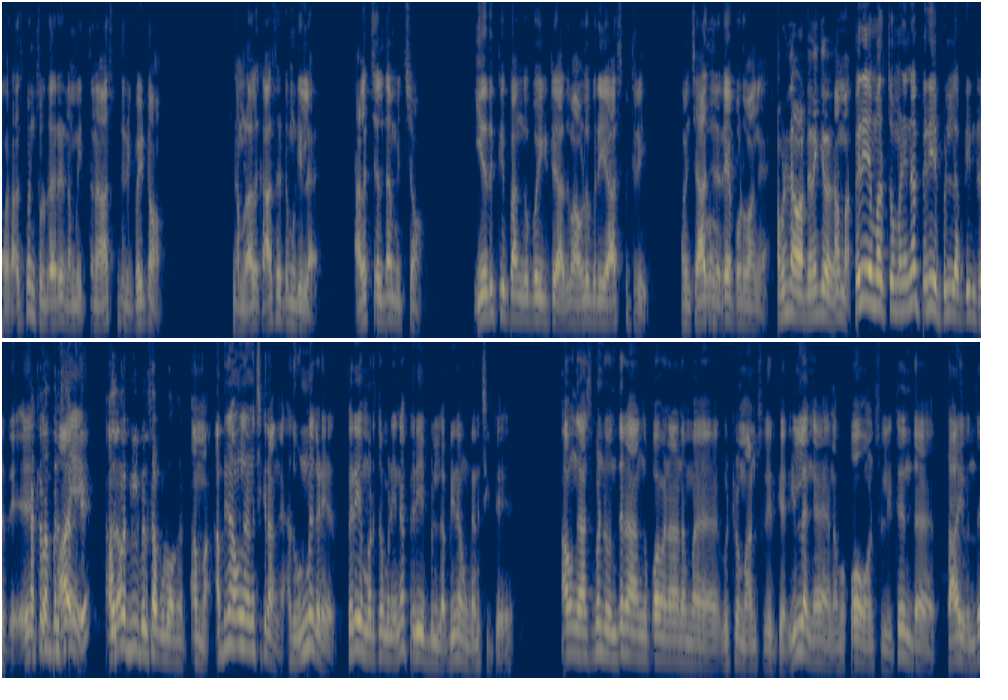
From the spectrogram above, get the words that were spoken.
அவர் ஹஸ்பண்ட் சொல்கிறாரு நம்ம இத்தனை ஆஸ்பத்திரிக்கு போயிட்டோம். நம்மளால காசு கட்ட முடியல. அலைச்சல் தான் மிச்சம். எதுக்கு இப்போ அங்கே போய்கிட்டு அதுவும் அவ்வளோ பெரிய ஆஸ்பத்திரி. அவன் சார்ஜ். நிறைய போடுவாங்க. அப்படின்னு அவர் நினைக்கிறாரு. ஆமா பெரிய மருத்துவமனைனா பெரிய பில் அப்படின்றது. அதனால பில் பெருசா போடுவாங்க. ஆமா அப்படின்னு அவங்க நினைச்சுக்கிறாங்க. அது உண்மை கிடையாது. பெரிய மருத்துவமனைனா பெரிய பில் அப்படின்னு அவங்க நினைச்சுக்கிட்டு அவங்க ஹஸ்பண்ட் வந்து நாங்கள் போக வேணாம் நம்ம விட்டுருமான்னு சொல்லியிருக்காரு. இல்லைங்க நம்ம போவோம்னு சொல்லிட்டு இந்த தாய் வந்து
